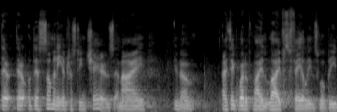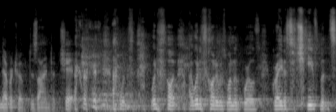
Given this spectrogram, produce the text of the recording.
there, there, there's so many interesting chairs, and I, you know, I think one of my life's failings will be never to have designed a chair. I would, would have thought, I would have thought it was one of the world's greatest achievements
